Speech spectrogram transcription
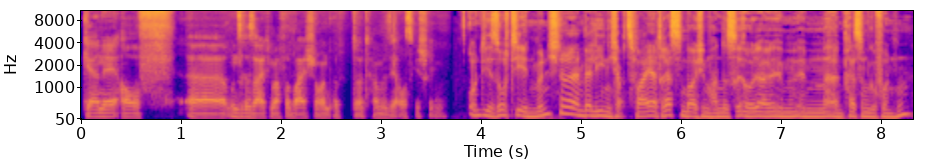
gerne auf äh, unsere Seite mal vorbeischauen. Dort, dort, haben wir sie ausgeschrieben. Und ihr sucht die in München oder in Berlin? Ich habe zwei Adressen bei euch im Handels oder im, im Impressum gefunden.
